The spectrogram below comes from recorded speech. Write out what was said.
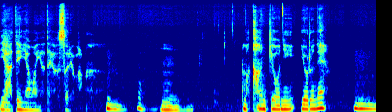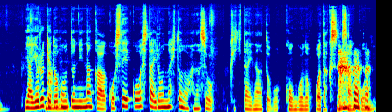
いやてんやわんやだよそれは。うん。うんまあ環境によるねうんいやよるけど、まあね本当になんかこう成功したいろんな人の話を聞きたいなと思う。今後の私の参考に。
